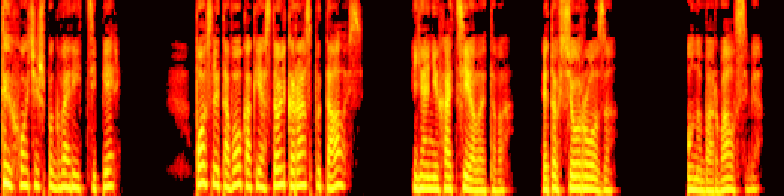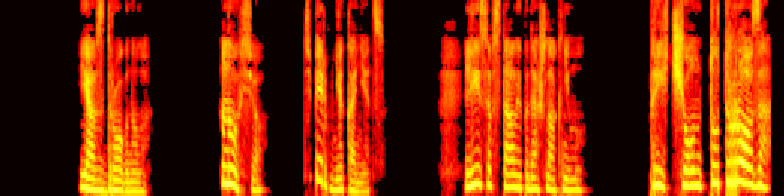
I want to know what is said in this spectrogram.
«Ты хочешь поговорить теперь? После того, как я столько раз пыталась?» «Я не хотел этого. Это все Роза. Он оборвал себя. Я вздрогнула. Ну все, теперь мне конец. Лиза встала и подошла к нему. «При чем тут Роза?»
